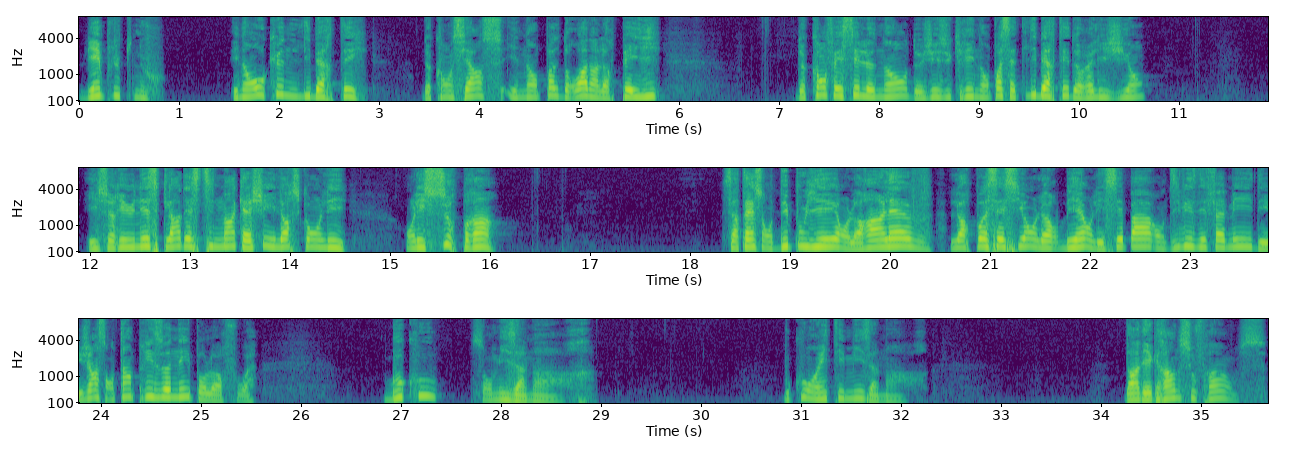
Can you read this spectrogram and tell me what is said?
Bien plus que nous. Ils n'ont aucune liberté de conscience. Ils n'ont pas le droit dans leur pays de confesser le nom de Jésus-Christ, n'ont pas cette liberté de religion. Ils se réunissent clandestinement cachés et lorsqu'on les, on les surprend, certains sont dépouillés, on leur enlève leurs possessions, leurs biens, on les sépare, on divise les familles, des gens sont emprisonnés pour leur foi. Beaucoup sont mis à mort. Beaucoup ont été mis à mort dans des grandes souffrances.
